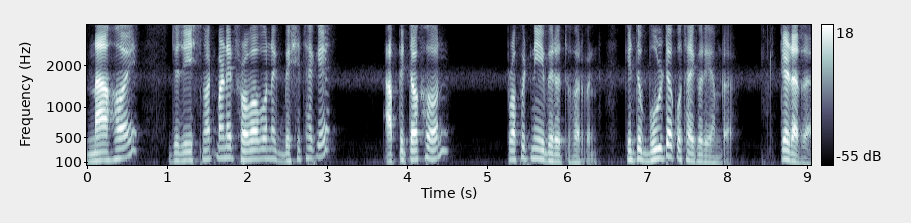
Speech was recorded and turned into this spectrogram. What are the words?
না হয় যদি স্মার্ট মানির প্রভাব অনেক বেশি থাকে, আপনি তখন প্রফিট নিয়ে বেরোতে পারবেন। কিন্তু ভুলটা কোথায় করি আমরা? ট্রেডাররা।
